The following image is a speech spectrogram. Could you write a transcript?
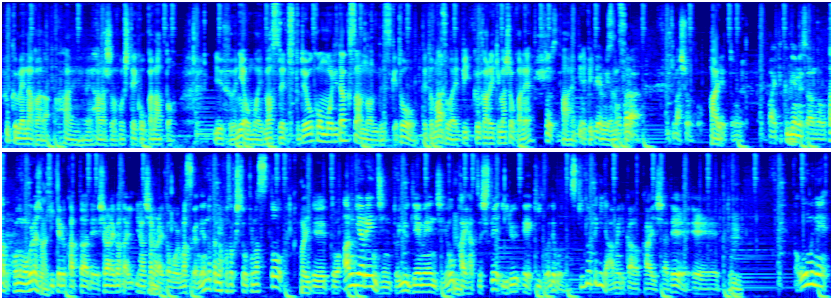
含めながら、はい、話の方していこうかなというふうに思います。で、ちょっと両方盛りだくさんなんですけど、えっと、まずはエピックからいきましょうかね。そうですね、はいエピックゲームから行きましょうと。はい。えっ、と、まあ、エピックゲームズはあの多分このモグラジオ聞いてる方で知らない方いらっしゃらないと思いますが、念のために補足しておきますと、はい。えー、とアンリアルエンジンというゲームエンジンを開発している、えー企業でございます。企業的にはアメリカの会社で、えーとうん。おおむね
